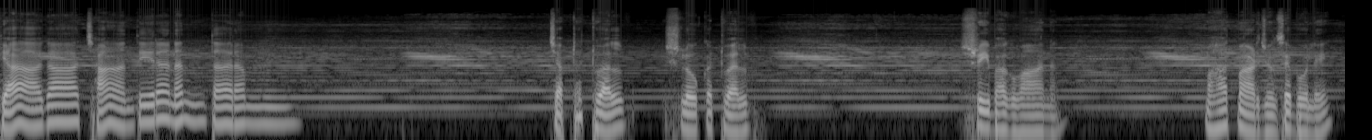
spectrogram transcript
त्यागाच्छान्तिरनन्तरम् चैप्टर ट्वेल्व श्लोक ट्वेल्व श्री भगवान महात्मा अर्जुन से बोले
